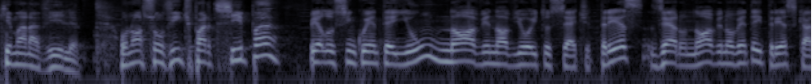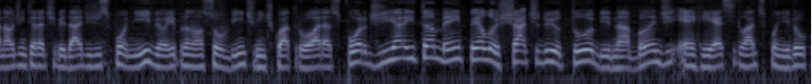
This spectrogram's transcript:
Que maravilha. O nosso ouvinte participa pelo 51 99873 0993, canal de interatividade disponível aí para o nosso ouvinte 24 horas por dia e também pelo chat do YouTube na Band RS lá disponível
